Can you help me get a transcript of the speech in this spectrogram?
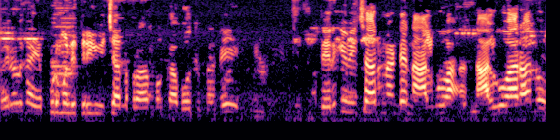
ఫైనల్గా ఎప్పుడు మళ్ళీ తిరిగి విచారణ ప్రారంభం కాబోతుందండి? తిరిగి విచారణ అంటే నాలుగు నాలుగు వారాలు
